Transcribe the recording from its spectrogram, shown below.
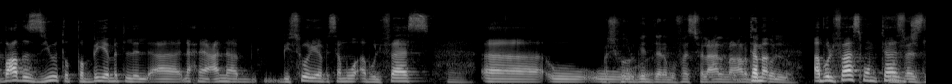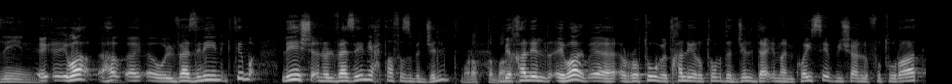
بعض الزيوت الطبية مثل آه نحن عندنا بسوريا بسموه أبو الفاس. آه و مشهور جدا أبو فاس في العالم العربي تمام. كله. أبو الفاس ممتاز. والفازلين. إيوه والفازلين كثير م... ليش؟ لأنه الفازلين يحتفظ بالجلد. مرطبة. بيخلي إيوه آه، الرطوبة بتخلي رطوبة الجلد دائما كويسة مشان الفطورات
